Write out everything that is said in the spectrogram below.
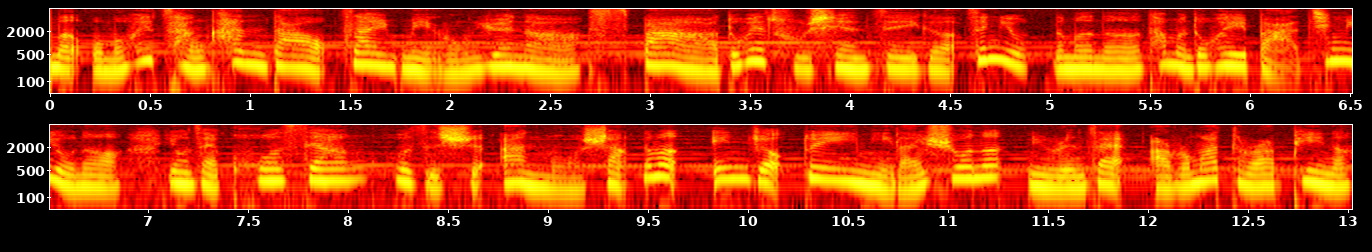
那么我们会常看到，在美容院啊、SPA 都会出现这个精油。那么呢，他们都会把精油呢用在扩香或者是按摩上。那么 Angel 对于你来说呢，女人在 Aromatherapy 呢，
